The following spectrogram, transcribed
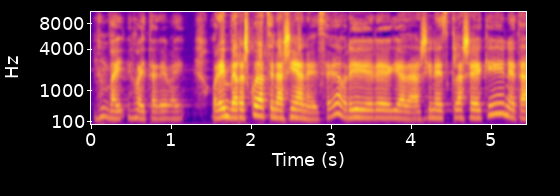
Bai, baita ere, bai. Orain berreskuratzen hasian ez, eh? Hori ere egia da, hasi naiz klaseekin eta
